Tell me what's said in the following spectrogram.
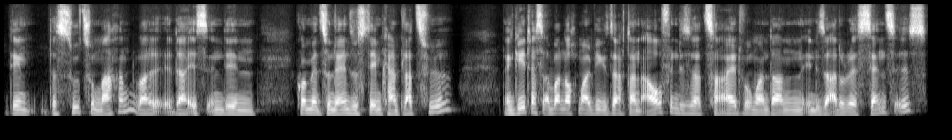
den, das zuzumachen, weil da ist in den konventionellen System kein Platz für. Dann geht das aber nochmal, wie gesagt, dann auf in dieser Zeit, wo man dann in dieser Adoleszenz ist.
